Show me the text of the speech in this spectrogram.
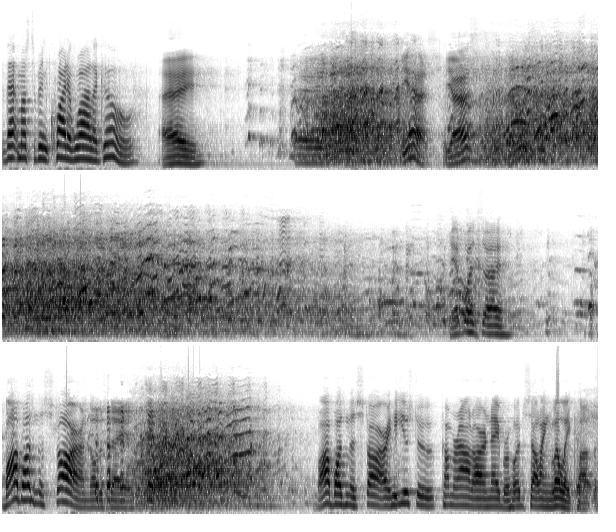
That must have been quite a while ago. I. Uh, yes, yes. It was, uh. Bob wasn't a star in those days. Bob wasn't a star. He used to come around our neighborhood selling lily cups. see?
